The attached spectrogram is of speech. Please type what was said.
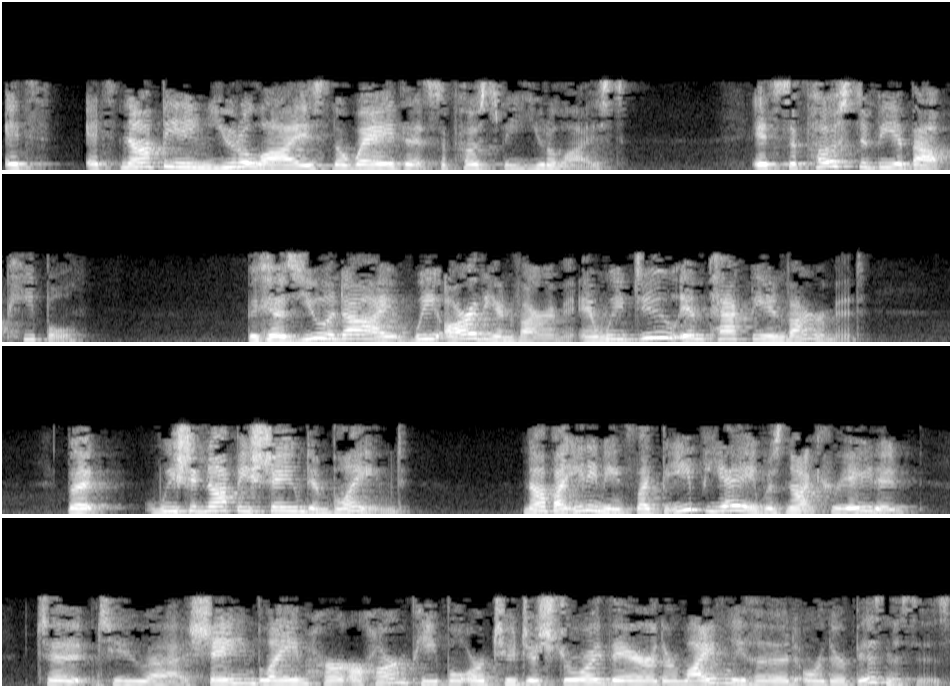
it's it's not being utilized the way that it's supposed to be utilized. It's supposed to be about people. Because you and I, we are the environment and we do impact the environment. But we should not be shamed and blamed. Not by any means. Like the EPA was not created to, to uh, shame, blame, hurt, or harm people or to destroy their, their livelihood or their businesses.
